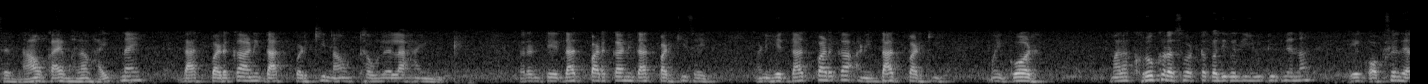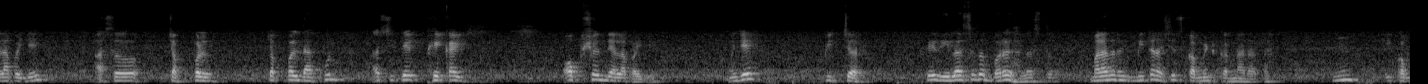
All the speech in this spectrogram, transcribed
त्याचं नाव काय मला माहीत नाही. दात पडका आणि दात पडकी नाव ठेवलेलं आहे मी. कारण ते दात पाडका आणि दात पाडकीच आहेत. आणि हे दात पाडका आणि दात पाडकी माय गॉड मला खरोखर असं वाटतं कधी कधी यूट्यूबने ना एक ऑप्शन द्यायला पाहिजे. असं चप्पल चप्पल दाखवून अशी ते फेकायची ऑप्शन द्यायला पाहिजे. म्हणजे पिक्चर ते दिलं असतं तर बरं झालं असतं. मला तर मी तर अशीच कमेंट करणार आता. की कम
